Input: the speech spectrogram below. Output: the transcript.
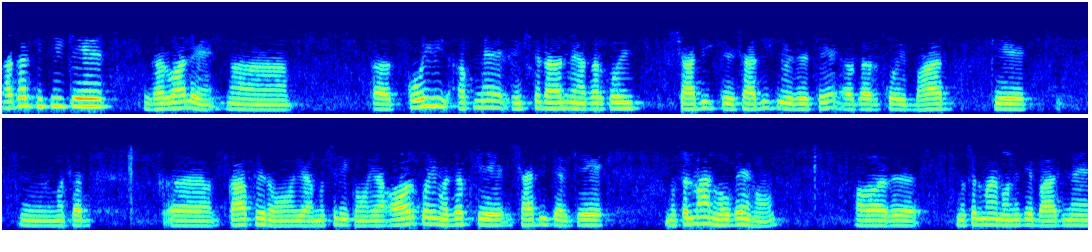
اگر کسی کے گھر والے کوئی اپنے رشتے دار میں اگر کوئی شادی کے، شادی کی وجہ سے اگر کوئی باہر کے مطلب کافر ہوں یا مشرق ہوں یا اور کوئی مذہب کے شادی کر کے مسلمان ہو گئے ہوں اور مسلمان ہونے کے بعد میں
